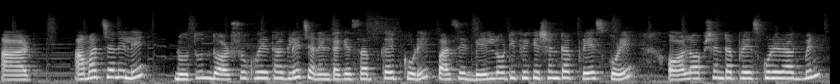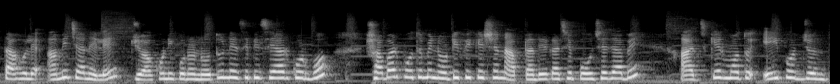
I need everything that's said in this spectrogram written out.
আর আমার চ্যানেলে নতুন দর্শক হয়ে থাকলে চ্যানেলটাকে সাবস্ক্রাইব করে পাশের বেল নোটিফিকেশনটা প্রেস করে অল অপশানটা প্রেস করে রাখবেন। তাহলে আমি চ্যানেলে যখনই কোনো নতুন রেসিপি শেয়ার করব, সবার প্রথমে নোটিফিকেশন আপনাদের কাছে পৌঁছে যাবে। আজকের মতো এই পর্যন্ত।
